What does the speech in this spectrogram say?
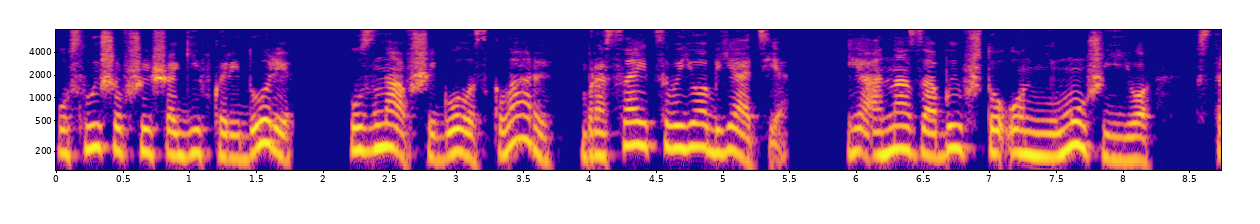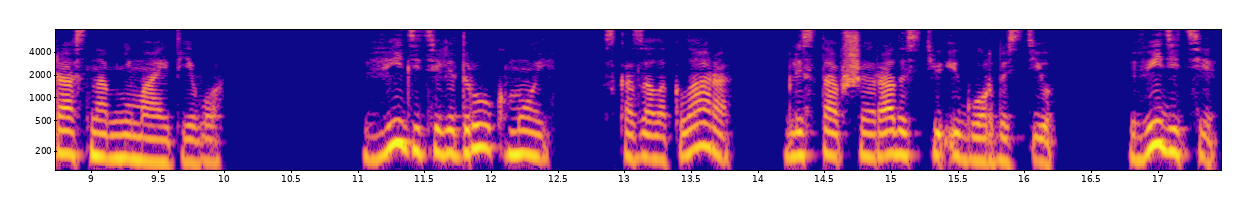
услышавший шаги в коридоре, узнавший голос Клары, бросается в ее объятия, и она, забыв, что он не муж ее, страстно обнимает его. «Видите ли, друг мой», — сказала Клара, блиставшая радостью и гордостью, «видите,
